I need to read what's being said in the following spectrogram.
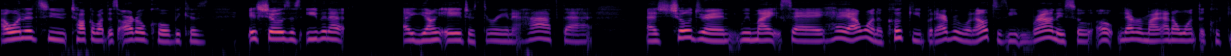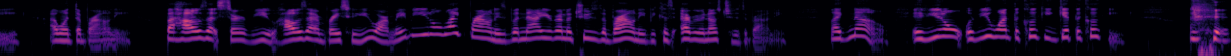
I wanted to talk about this article because it shows us even at a young age of three and a half that as children we might say, "Hey, I want a cookie, but everyone else is eating brownies, so oh, never mind, I don't want the cookie. I want the brownie." But how does that serve you? How does that embrace who you are? Maybe you don't like brownies, but now you're going to choose the brownie because everyone else chooses the brownie. Like no. If you don't if you want the cookie, get the cookie.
